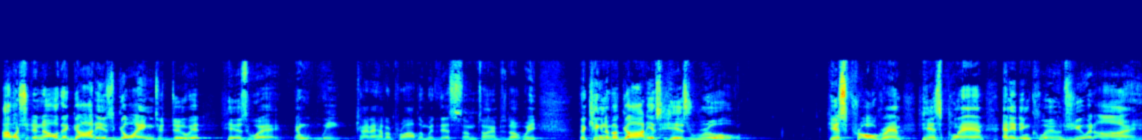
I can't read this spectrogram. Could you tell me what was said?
I want you to know that God is going to do it his way. And we kind of have a problem with this sometimes, don't we? The kingdom of God is His rule, His program, His plan, and it includes you and I.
